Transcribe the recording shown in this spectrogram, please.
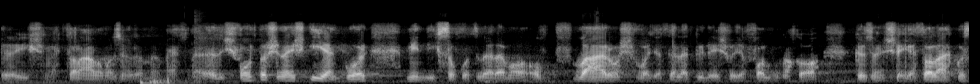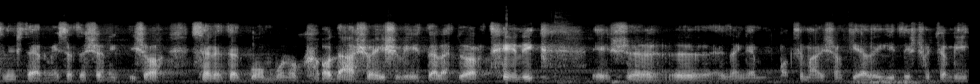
is megtalálom az örömömet, mert ez is fontos, és ilyenkor mindig szokott velem a, a város, vagy a település, vagy a falunak a közönsége találkozni, és természetesen itt is a szeretett bombonok adása és vétele történik és ez engem maximálisan kielégít, és hogyha mi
